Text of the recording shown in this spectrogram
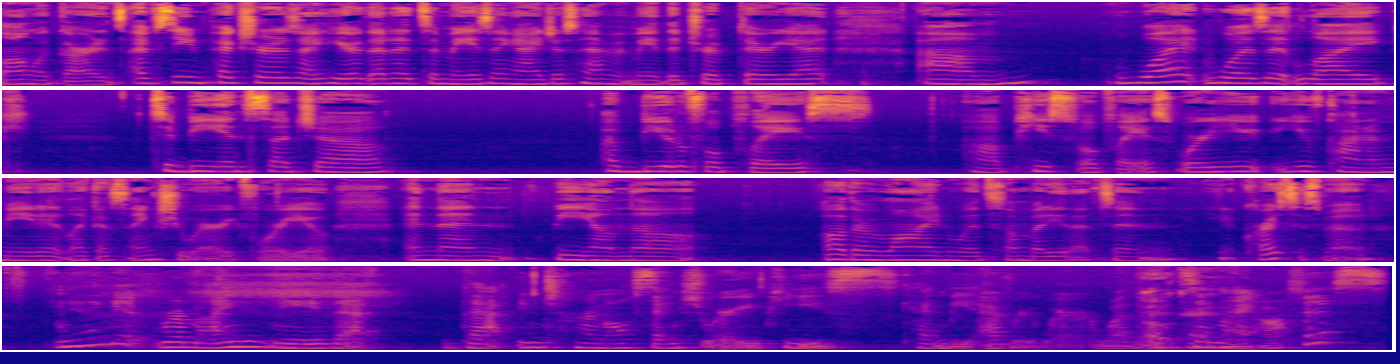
Longwood Gardens. I've seen pictures. I hear that it's amazing. I just haven't made the trip there yet. Um, what was it like to be in such a a beautiful place, a peaceful place where you you've kind of made it like a sanctuary for you, and then be on the other line with somebody that's in you know, crisis mode? I think it reminded me that that internal sanctuary piece can be everywhere, whether it's in my office,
